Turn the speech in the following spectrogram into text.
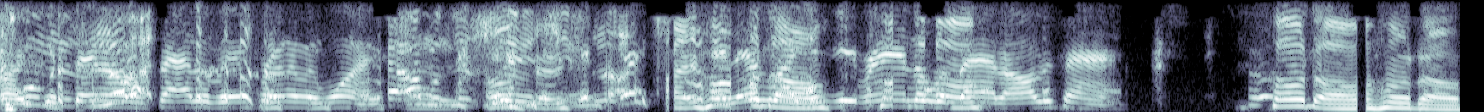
or you woman can stand on the nuts. side of it in front of it once. I was just saying, Okay. she's nuts. And hold that's why on. you get ran Hold over on. by it all the time. Hold on, hold on.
